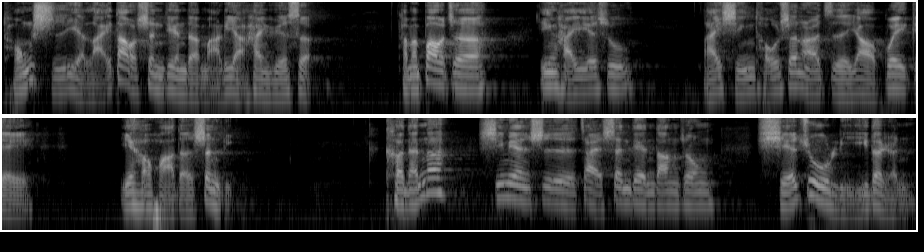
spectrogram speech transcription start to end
同时也来到圣殿的玛利亚和约瑟。他们抱着婴孩耶稣来行头生儿子要归给耶和华的圣礼。可能呢，西面是在圣殿当中。协助礼仪的人，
